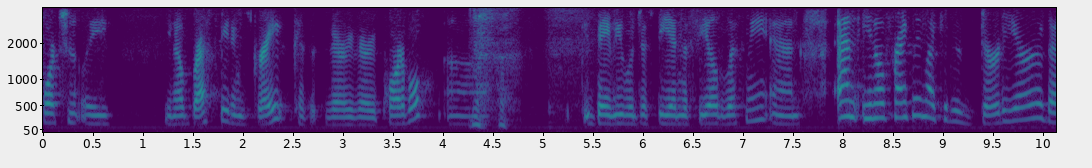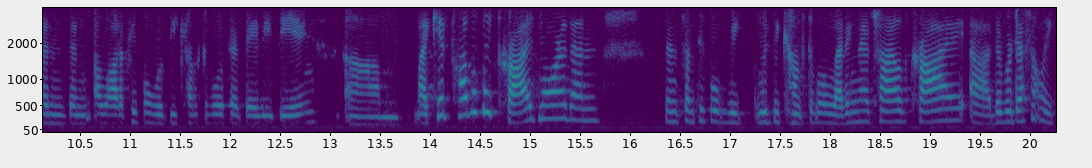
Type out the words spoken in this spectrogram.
fortunately, you know, breastfeeding is great because it's very, very portable. The baby would just be in the field with me, and and you know, frankly, my kid is dirtier than than a lot of people would be comfortable with their baby being. Um, my kid probably cried more than than some people would be, would be comfortable letting their child cry. Uh, there were definitely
